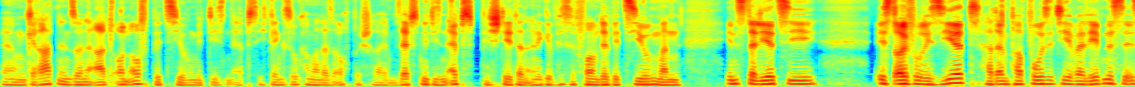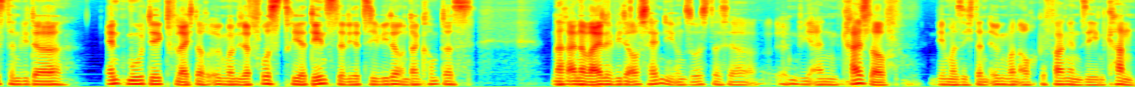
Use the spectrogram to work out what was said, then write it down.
ähm, geraten in so eine Art On-Off-Beziehung mit diesen Apps. Ich denke, so kann man das auch beschreiben. Selbst mit diesen Apps besteht dann eine gewisse Form der Beziehung. Man installiert sie, ist euphorisiert, hat ein paar positive Erlebnisse, ist dann wieder entmutigt, vielleicht auch irgendwann wieder frustriert, deinstalliert sie wieder und dann kommt das nach einer Weile wieder aufs Handy. Und so ist das ja irgendwie ein Kreislauf, in dem man sich dann irgendwann auch gefangen sehen kann.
